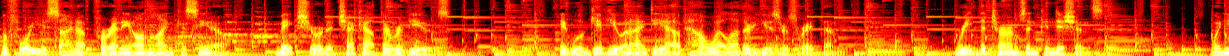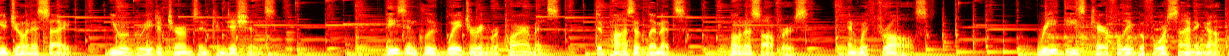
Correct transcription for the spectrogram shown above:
Before you sign up for any online casino, make sure to check out their reviews. It will give you an idea of how well other users rate them. Read the terms and conditions. When you join a site, you agree to terms and conditions. These include wagering requirements, deposit limits, bonus offers, and withdrawals. Read these carefully before signing up.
